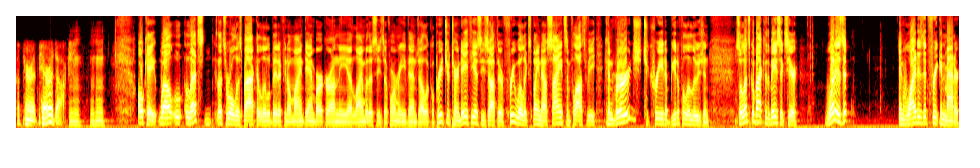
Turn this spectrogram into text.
apparent paradox. Mm-hmm, mm-hmm. Okay, well, let's let's roll this back a little bit, if you don't mind. Dan Barker on the uh, line with us. He's a former evangelical preacher turned atheist. He's author of Free Will Explained: How Science and Philosophy Converge to Create a Beautiful Illusion. So let's go back to the basics here. What is it? And why does it freaking matter?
